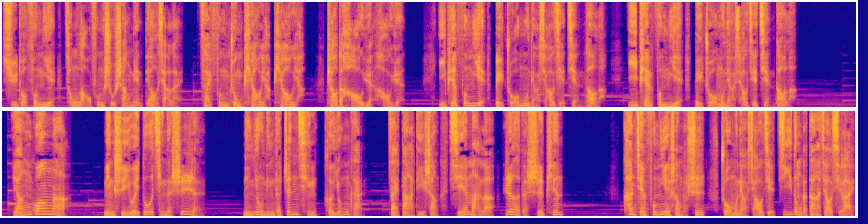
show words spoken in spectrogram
许多枫叶从老枫树上面掉下来，在风中飘呀飘呀，飘得好远好远。一片枫叶被啄木鸟小姐捡到了。一片枫叶被啄木鸟小姐捡到了。阳光啊，您是一位多情的诗人，您用您的真情和勇敢，在大地上写满了热的诗篇。看见枫叶上的诗，啄木鸟小姐激动的大叫起来：“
